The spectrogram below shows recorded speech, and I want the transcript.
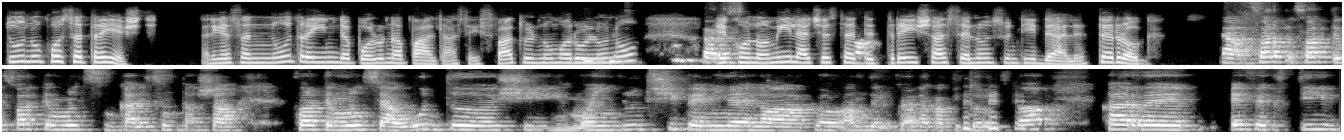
tu nu poți să trăiești. Adică să nu trăim de pe o lună pe alta. Asta e sfatul numărul unu. Economiile acestea de 3-6 luni sunt ideale. Te rog. Da, foarte, foarte, foarte mulți care sunt așa, foarte mulți se aud uh, și mă includ și pe mine la că am de lucrat la capitolul ăsta, care efectiv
